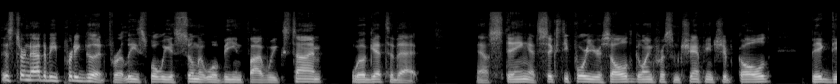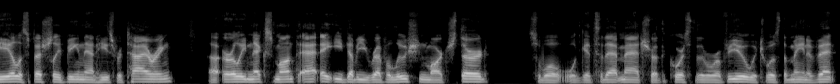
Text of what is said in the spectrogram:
This turned out to be pretty good for at least what we assume it will be in five weeks' time. We'll get to that. Now, Sting at 64 years old, going for some championship gold. Big deal, especially being that he's retiring uh, early next month at AEW Revolution, March 3rd. So we'll we'll get to that match throughout the course of the review, which was the main event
